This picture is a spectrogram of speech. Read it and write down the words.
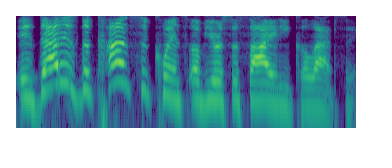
is that is the consequence of your society collapsing.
